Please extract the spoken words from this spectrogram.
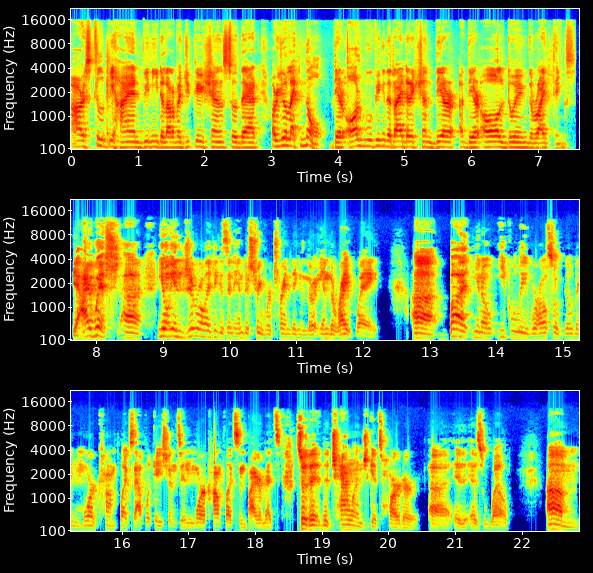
are still behind. We need a lot of education so that or you're like no they're all moving in the right direction. They're they're all doing the right things. Yeah i wish uh, you know in general i think as an industry we're trending in the in the right way. Uh, but you know equally we're also building more complex applications in more complex environments. So the, the challenge gets harder uh, as well. Um,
